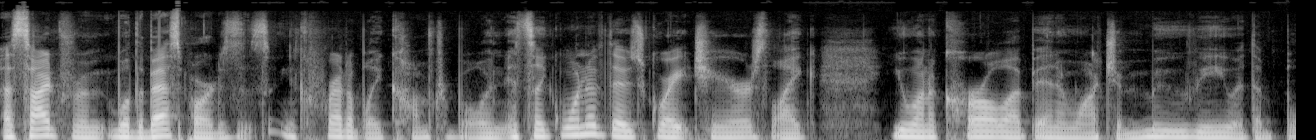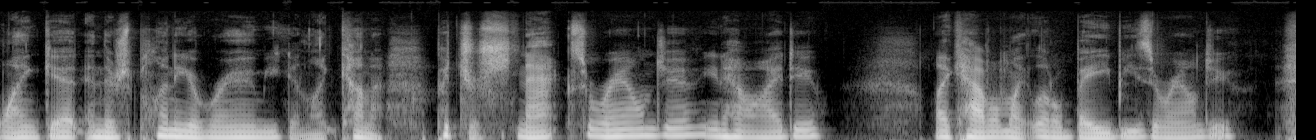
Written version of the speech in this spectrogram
Aside from, well, the best part is it's incredibly comfortable. And it's like one of those great chairs, like you want to curl up in and watch a movie with a blanket, and there's plenty of room. You can, like, kind of put your snacks around you. You know how I do? Like, have them like little babies around you.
